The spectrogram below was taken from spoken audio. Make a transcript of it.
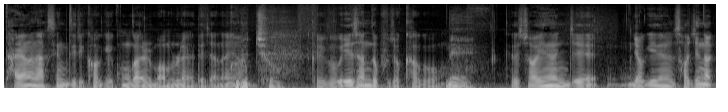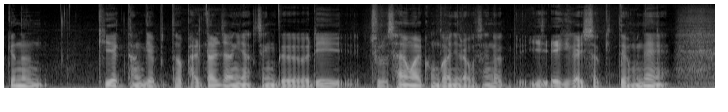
다양한 학생들이 거기에 공간을 머물러야 되잖아요. 그렇죠. 그리고 예산도 부족하고. 네. 그래서 저희는 이제 여기는 서진학교는 기획 단계부터 발달 장애 학생들이 주로 사용할 공간이라고 생각 얘기가 있었기 때문에 그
